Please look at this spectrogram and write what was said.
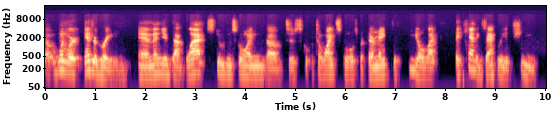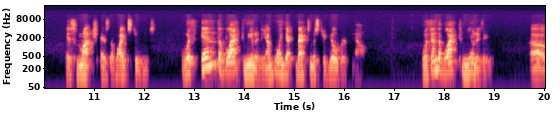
uh, when we're integrating, and then you've got black students going uh, to school, to white schools, but they're made to feel like they can't exactly achieve as much as the white students. Within the black community, I'm going back to Mr. Gilbert now. Within the black community, uh,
